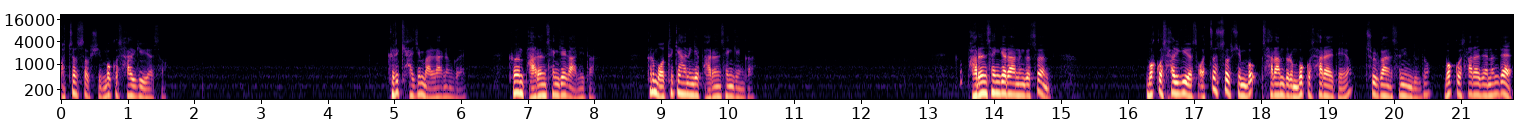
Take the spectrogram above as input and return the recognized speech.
어쩔 수 없이 먹고 살기 위해서. 그렇게 하지 말라는 거예요. 그건 바른 생계가 아니다. 그럼 어떻게 하는 게 바른 생계인가? 바른 생계라는 것은 먹고 살기 위해서 어쩔 수 없이 사람들은 먹고 살아야 돼요. 출가한 스님들도 먹고 살아야 되는데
